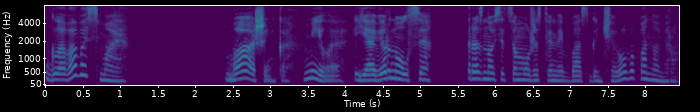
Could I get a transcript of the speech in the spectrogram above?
Глава восьмая. «Машенька, милая, я вернулся», — разносится мужественный бас Гончарова по номеру.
